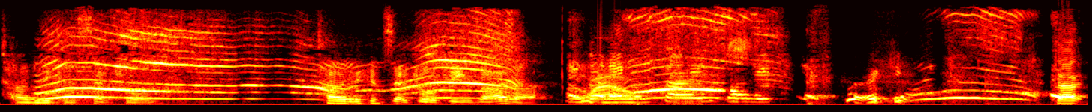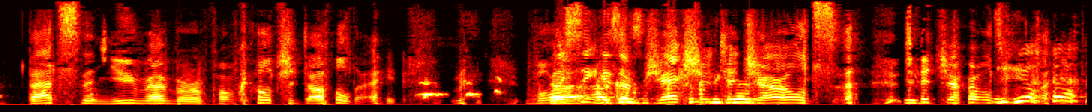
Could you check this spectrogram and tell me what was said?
totally conceptual, totally conceptual things either. Hang on. Sorry, sorry. that that's the new member of Pop Culture Double Date, voicing Uh, his because- objection to Gerald's to Gerald's point.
